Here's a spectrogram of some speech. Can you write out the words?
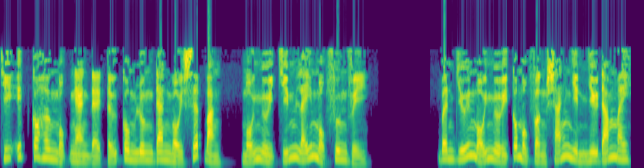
Chí ít có hơn một ngàn đệ tử Côn Luân đang ngồi xếp bằng, mỗi người chiếm lấy một phương vị. Bên dưới mỗi người có một vần sáng nhìn như đám mây.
